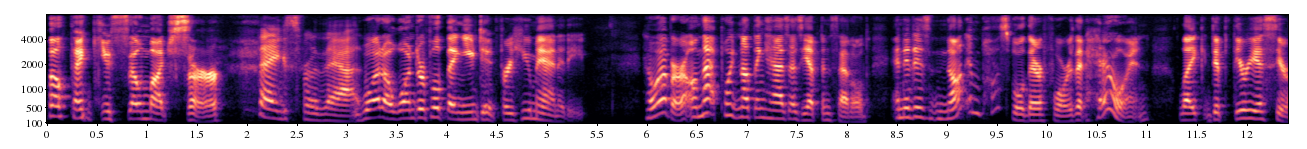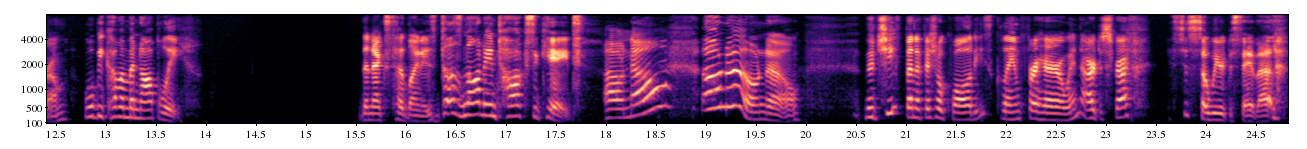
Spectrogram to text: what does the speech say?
Well, thank you so much, sir. Thanks for that. What a wonderful thing you did for humanity. However, on that point, nothing has as yet been settled, and it is not impossible, therefore, that heroin, like diphtheria serum, will become a monopoly. The next headline is Does not intoxicate. Oh no? Oh no, no. The chief beneficial qualities claimed for heroin are described. It's just so weird to say that.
